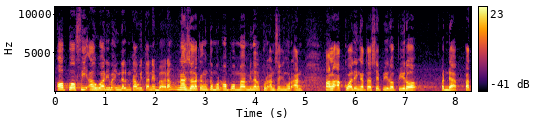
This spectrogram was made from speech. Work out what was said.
Opo fi awalima ing dalam kawitane barang nazala kang temur opo ma? Minal Quran saking Quran. Ala aqwali ngatasé piro-piro pendapat.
